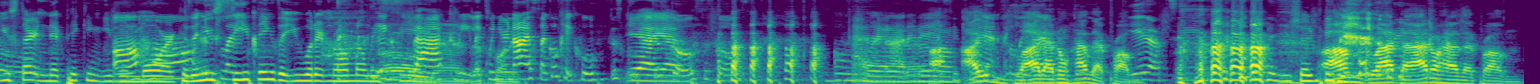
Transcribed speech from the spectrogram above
you you start nitpicking even Uh-huh, more because then you it's see like- things that you wouldn't normally see. Oh, Exactly. man, like that's when you're funny. not, it's like, okay, cool. This, Yeah, this yeah. goes. This goes. Oh my I- god, it is. I- You I'm glad I don't have that problem. Yeah, you should be. I'm glad that I don't have that problem.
